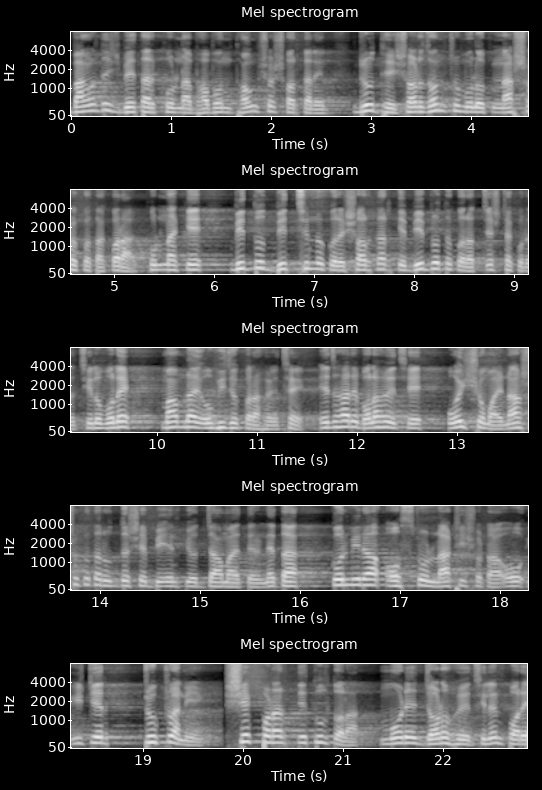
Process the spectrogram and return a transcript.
বাংলাদেশ বেতার খুলনা ভবন ধ্বংস সরকারের বিরুদ্ধে ষড়যন্ত্রমূলক নাশকতা করা। খুলনাকে বিদ্যুৎ বিচ্ছিন্ন করে সরকারকে বিব্রত করার চেষ্টা করেছিল বলে মামলায় অভিযোগ করা হয়েছে। এজাহারে বলা হয়েছে, ওই সময় নাশকতার উদ্দেশ্যে বিএনপি ও জামায়াতের নেতা কর্মীরা অস্ত্র, লাঠিসোটা ও ইটের টুকরা নিয়ে শেখপাড়ার তেঁতুলতলা মোড়ে জড়ো হয়েছিলেন। পরে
